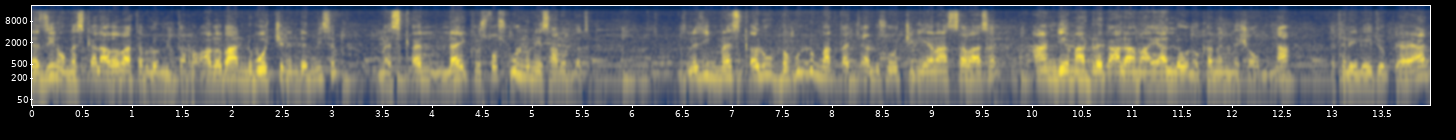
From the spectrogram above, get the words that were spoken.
ለዚህ ነው መስቀል አበባ ተብሎ የሚጠራው። አበባ ንቦችን እንደሚስብ መስቀል ላይ ክርስቶስ ሁሉን የሳበበት ነው። ስለዚህ መስቀሉ በሁሉም አቅጣጫ ያሉ ሰዎችን የማሰባሰብ አንድ የማድረግ ዓላማ ያለው ነው ከመነሻውም እና በተለይ ለኢትዮጵያውያን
